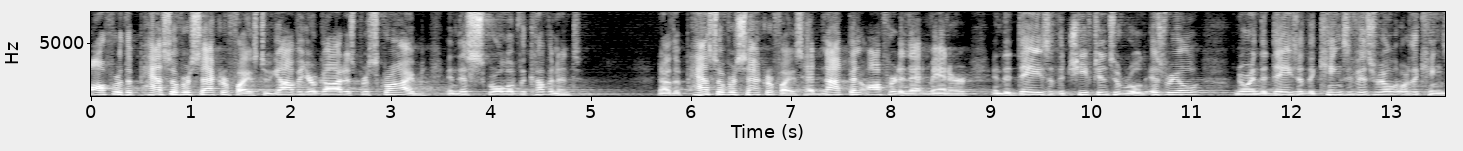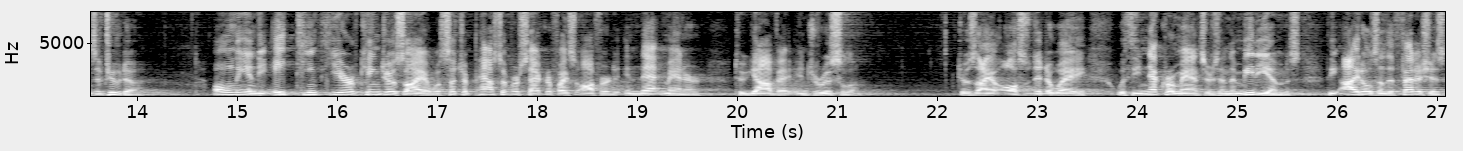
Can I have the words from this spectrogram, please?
offer the Passover sacrifice to Yahweh your God as prescribed in this scroll of the covenant. Now, the Passover sacrifice had not been offered in that manner in the days of the chieftains who ruled Israel, nor in the days of the kings of Israel or the kings of Judah. Only in the 18th year of King Josiah was such a Passover sacrifice offered in that manner to Yahweh in Jerusalem. Josiah also did away with the necromancers and the mediums, the idols and the fetishes,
